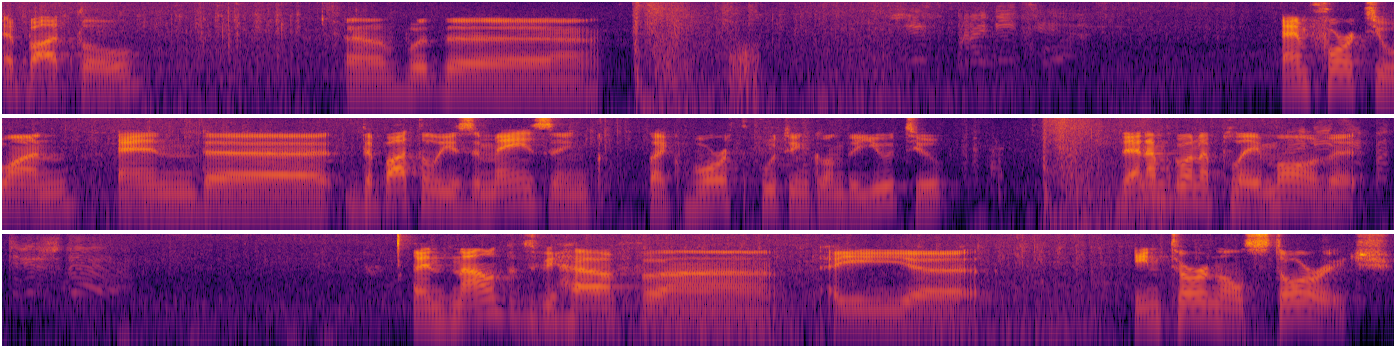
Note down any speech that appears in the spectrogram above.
a, battle uh, with the M41 and uh, the battle is amazing, like worth putting on the YouTube, then I'm gonna play more of it. And now that we have uh, a internal storage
